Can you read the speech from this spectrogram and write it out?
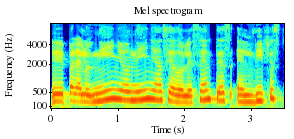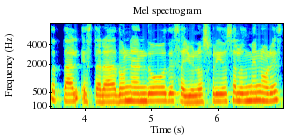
Eh, para los niños, niñas y adolescentes, el DIF estatal estará donando desayunos fríos a los menores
